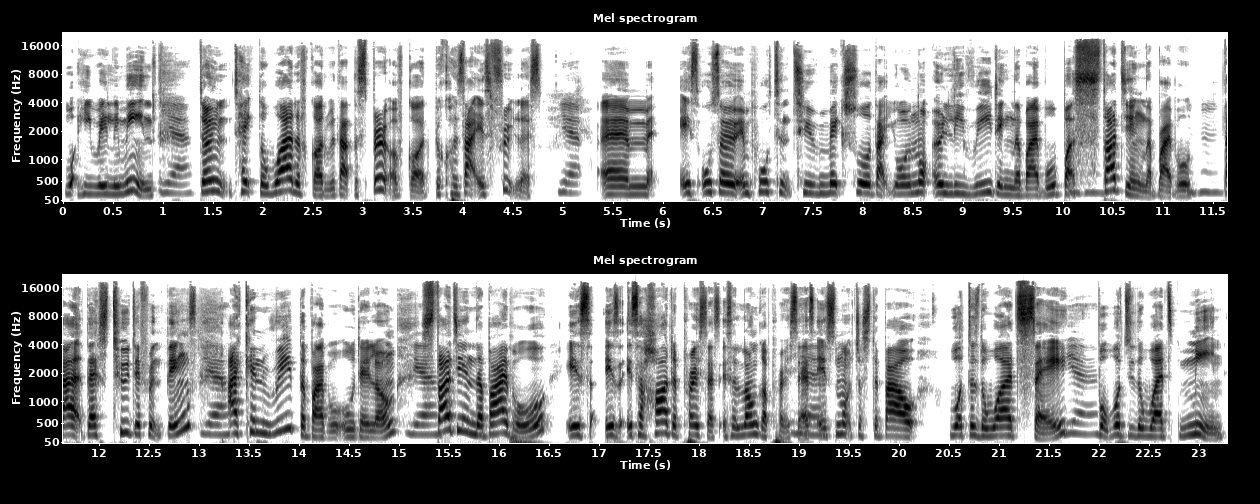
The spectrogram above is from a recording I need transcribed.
what he really means. Yeah. Don't take the word of God without the spirit of God because that is fruitless Yeah. um it's also important to make sure that you're not only reading the bible but Mm-hmm. studying the bible. That there's two different things. Yeah. i can read the bible all day long. Yeah. studying the bible is is it's a harder process. It's a longer process. Yeah. it's not just about what does the words say but what do the words mean?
